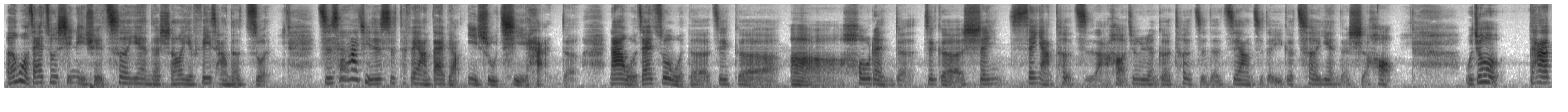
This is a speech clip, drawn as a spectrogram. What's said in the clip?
而我在做心理学测验的时候也非常的准。紫色它其实是非常代表艺术气涵的。那我在做我的这个呃 Holland 的这个生生涯特质啊，哈，就是人格特质的这样子的一个测验的时候。我就他，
